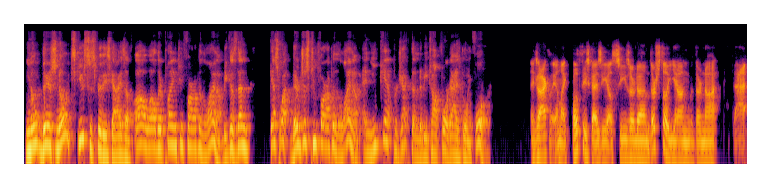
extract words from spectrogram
you know there's no excuses for these guys of oh well they're playing too far up in the lineup because then guess what they're just too far up in the lineup and you can't project them to be top four guys going forward Exactly. And like both these guys, ELCs are done. They're still young, but they're not that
